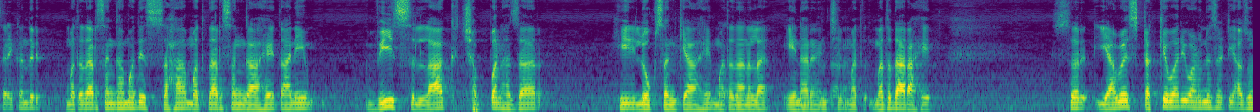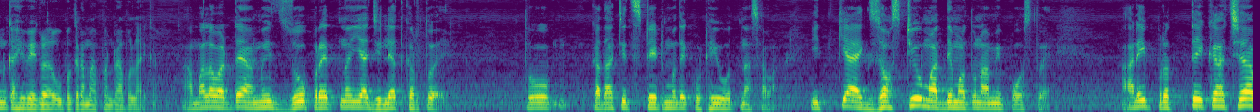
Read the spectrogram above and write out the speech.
सर एकंदरीत मतदारसंघामध्ये सहा मतदारसंघ आहेत आणि वीस लाख छप्पन हजार ही लोकसंख्या आहे मतदानाला येणाऱ्यांची मत मतदार आहेत. सर यावेळेस टक्केवारी वाढवण्यासाठी अजून काही वेगळा उपक्रम आपण राबवला आहे का? आम्हाला वाटतं आहे आम्ही जो प्रयत्न या जिल्ह्यात करतो आहे तो कदाचित स्टेटमध्ये कुठेही होत नसावा. इतक्या एक्झॉस्टिव्ह माध्यमातून आम्ही पोचतो आहे आणि प्रत्येकाच्या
